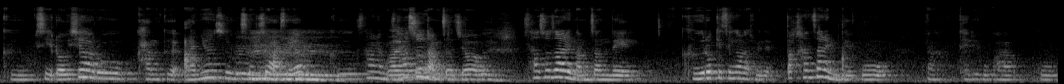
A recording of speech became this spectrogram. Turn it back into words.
그 혹시 러시아로 간 그 안현수 선수 아세요? 음. 그 사람이 알죠. 사수 남자죠. 네. 사수자리 남자인데 그렇게 생각하시면 돼요. 딱한 사람이면 되고 그냥 데리고 가고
